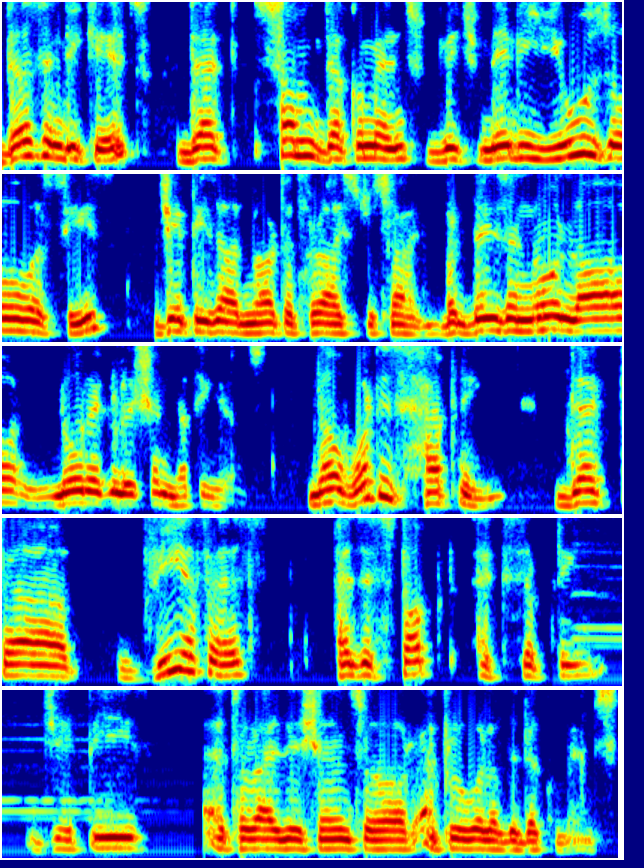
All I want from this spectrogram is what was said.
does indicates that some documents which may be used overseas JPs are not authorized to sign. But there is a no law, no regulation, nothing else. Now, what is happening that uh, VFS has stopped accepting JPs authorizations or approval of the documents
